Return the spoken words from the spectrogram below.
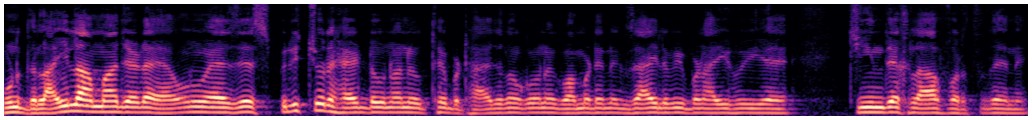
ਹੁਣ ਦਲਾਈ ਲਾਮਾ ਜਿਹੜਾ ਹੈ ਉਹਨੂੰ ਐਜ਼ ਅ ਸਪਿਰਚੁਅਲ ਹੈੱਡ ਉਹਨਾਂ ਨੇ ਉੱਥੇ ਬਿਠਾਇਆ ਜਦੋਂ ਕਿ ਉਹਨੇ ਗਵਰਨਮੈਂਟ ਇਨ ਐਗਜ਼ਾਈਲ ਵੀ ਬਣਾਈ ਹੋਈ ਹੈ ਚੀਨ ਦੇ ਖਿਲਾਫ ਵਰਤਦੇ ਨੇ।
